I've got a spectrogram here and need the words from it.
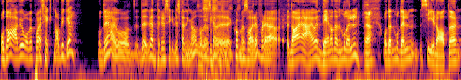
Og da er vi over på effekten av å bygge. Og det er jo, det venter dere sikkert i spenning av, så det skal komme svaret. For det, da er jeg jo en del av denne modellen. Ja. Og den modellen sier da at eh,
